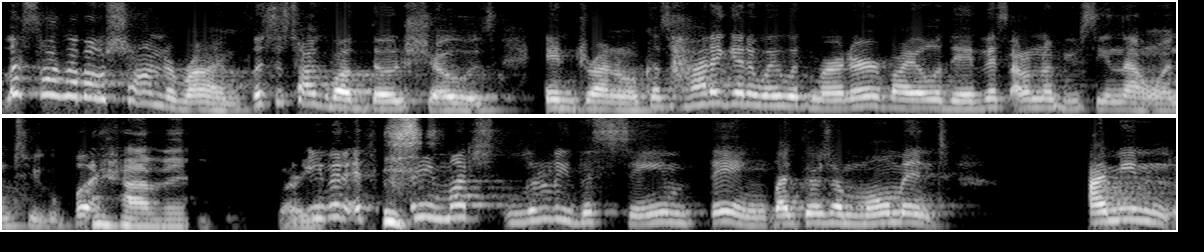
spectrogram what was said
let's talk about Shonda Rhimes. Let's just talk about those shows in general. Because How to Get Away with Murder, Viola Davis. I don't know if you've seen that one too, but I haven't. Sorry. Even it's pretty much literally the same thing. Like, there's a moment. I mean,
